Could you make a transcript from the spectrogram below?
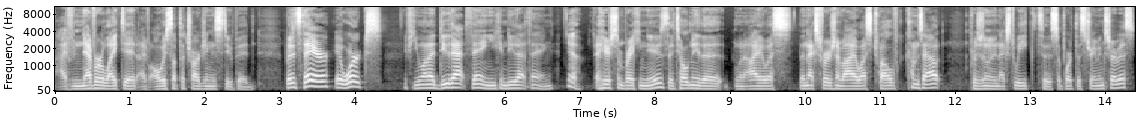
I've never liked it. I've always thought the charging is stupid, but it's there. It works. If you want to do that thing, you can do that thing. Yeah. Uh, here's some breaking news. They told me that when iOS, the next version of iOS 12 comes out, presumably next week to support the streaming service,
